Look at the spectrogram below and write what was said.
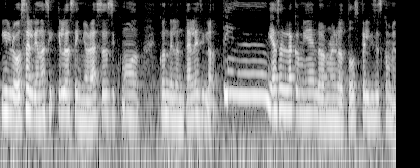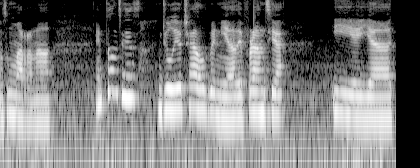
Y luego salían así que las señoras así como con delantales y lo, ¡tin! Ya salió la comida del horno y lo todos felices comiendo su marranada. Entonces, Julia Child venía de Francia y ella,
